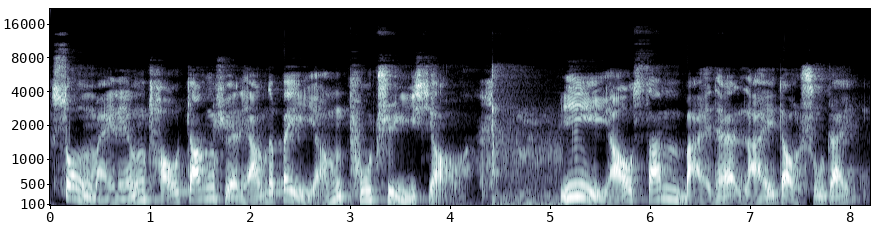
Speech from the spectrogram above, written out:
宋美龄朝张学良的背影扑哧一笑，一摇三摆的来到书斋。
